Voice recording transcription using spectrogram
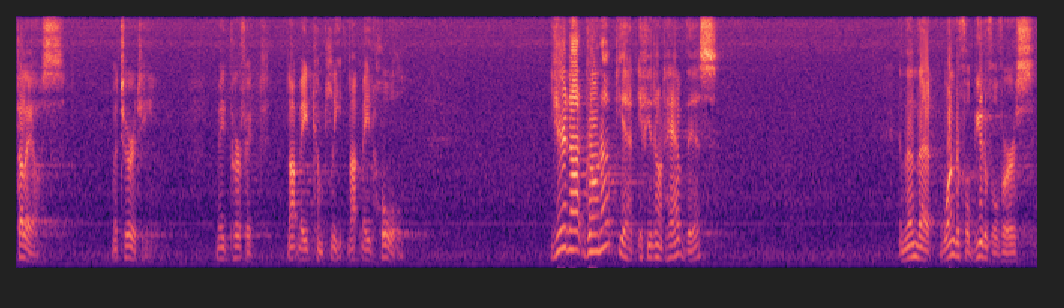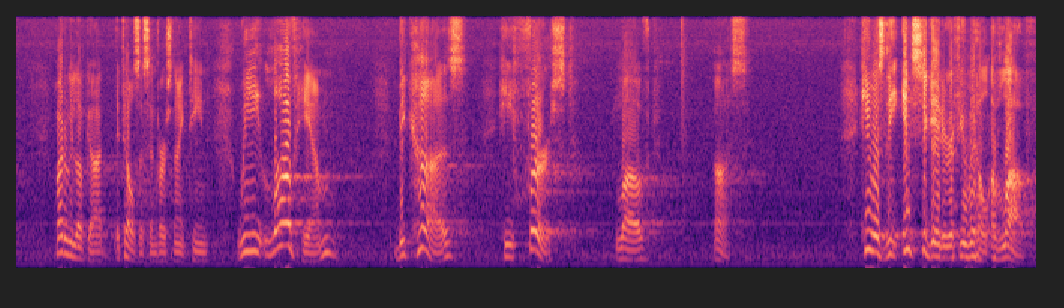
Teleos maturity, made perfect, not made complete, not made whole. You're not grown up yet if you don't have this. And then that wonderful, beautiful verse. Why do we love God? It tells us in verse 19. We love Him because He first loved us. He was the instigator, if you will, of love.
